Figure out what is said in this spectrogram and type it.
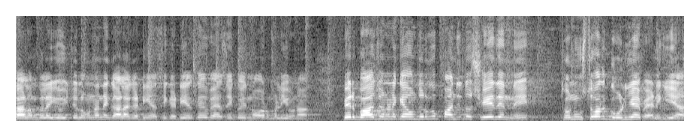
ਗਾਲਮ ਗਲਾਈ ਹੋਈ ਚਲੋ ਉਹਨਾਂ ਨੇ ਗਾਲਾਂ ਕੱਢੀਆਂ ਅਸੀਂ ਕੱਢੀਆਂ ਕਿ ਵੈਸੇ ਕੋਈ ਨਾਰਮਲ ਹੀ ਹੋਣਾ। ਫਿਰ ਬਾਅਦ 'ਚ ਉਹਨਾਂ ਨੇ ਕਿਹਾ ਹੁਣ ਤੁਹਾਡੇ ਕੋਲ 5 ਤੋਂ 6 ਦਿਨ ਨੇ ਤੁਹਾਨੂੰ ਉਸ ਤੋਂ ਬਾਅਦ ਗੋਲੀਆਂ ਪੈਣਗੀਆਂ।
